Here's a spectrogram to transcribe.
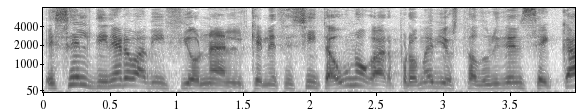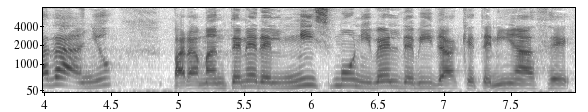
Es el dinero adicional que necesita un hogar promedio estadounidense cada año para mantener el mismo nivel de vida que tenía hace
